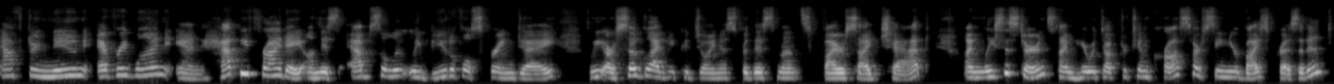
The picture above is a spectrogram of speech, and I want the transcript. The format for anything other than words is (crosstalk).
afternoon, everyone, and happy Friday on this absolutely beautiful spring day. We are so glad you could join us for this month's Fireside Chat. I'm Lisa Stearns. I'm here with Dr. Tim Cross, our Senior Vice President.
